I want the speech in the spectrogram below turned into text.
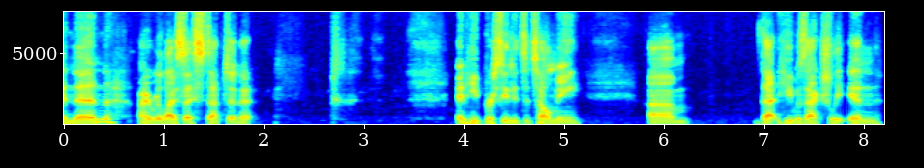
And then I realized I stepped in it. And he proceeded to tell me um, that he was actually in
